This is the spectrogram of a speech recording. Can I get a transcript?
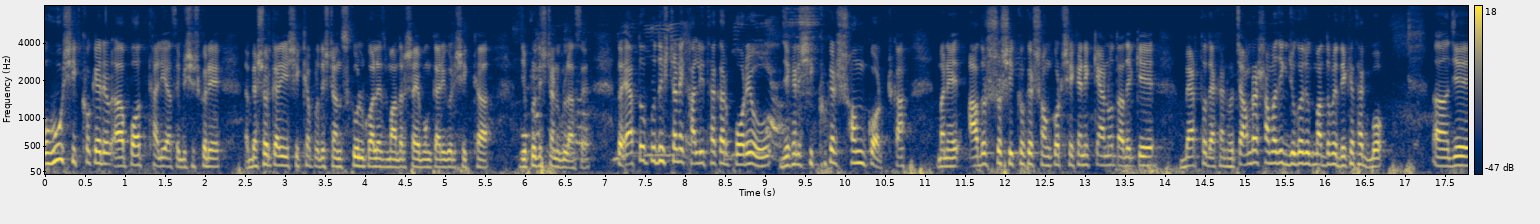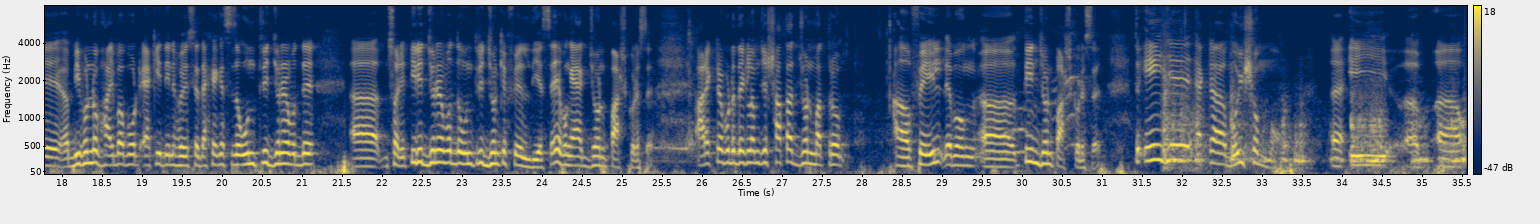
বহু শিক্ষকের পদ খালি আছে, বিশেষ করে বেসরকারি শিক্ষা প্রতিষ্ঠান, স্কুল, কলেজ, মাদ্রাসা এবং কারিগরি শিক্ষা যে প্রতিষ্ঠানগুলো আছে। তো এত প্রতিষ্ঠানে খালি থাকার পরেও যেখানে শিক্ষকের সংকট মানে আদর্শ শিক্ষকের সংকট, সেখানে কেন তাদেরকে ব্যর্থ দেখানো হচ্ছে? আমরা সামাজিক যোগাযোগ মাধ্যমে দেখে থাকব যে বিভিন্ন ভাইবা বোর্ড একই দিনে হয়েছে। দেখা গেছে যে উনত্রিশ জনের মধ্যে সরি তিরিশ জনের মধ্যে উনত্রিশ জনকে ফেল দিয়েছে এবং একজন পাশ করেছে। আরেকটা বোর্ডে দেখলাম যে সাতাশ জন মাত্র ফেইল এবং তিনজন পাশ করেছে। তো এই যে একটা বৈষম্য এই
